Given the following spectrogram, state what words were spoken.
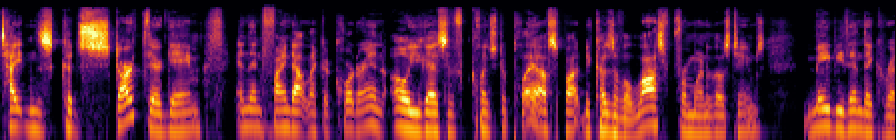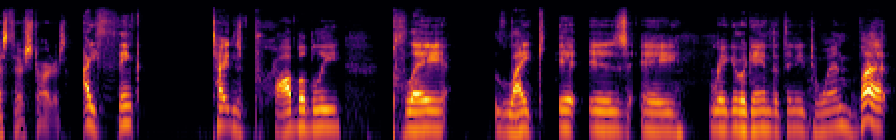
Titans could start their game and then find out like a quarter in, oh, you guys have clinched a playoff spot because of a loss from one of those teams. Maybe then they caress their starters. I think Titans probably play like it is a regular game that they need to win, but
